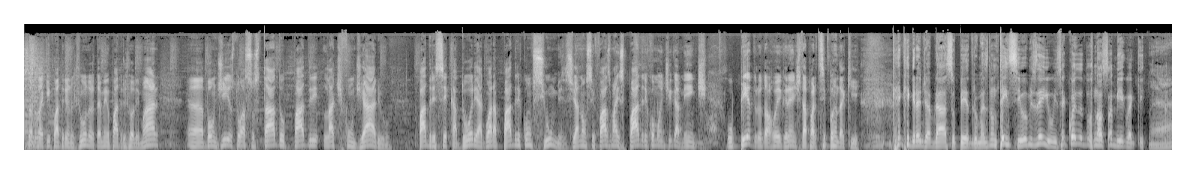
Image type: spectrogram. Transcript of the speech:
Estamos aqui com o Adriano Júnior, também o Padre Jolimar. Uh, bom dia, estou assustado, Padre Latifundiário. Padre secador e agora padre com ciúmes. Já não se faz mais padre como antigamente. O Pedro do Arroio Grande está participando aqui. Que, que grande abraço, Pedro, mas não tem ciúmes nenhum. Isso é coisa do nosso amigo aqui. É.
